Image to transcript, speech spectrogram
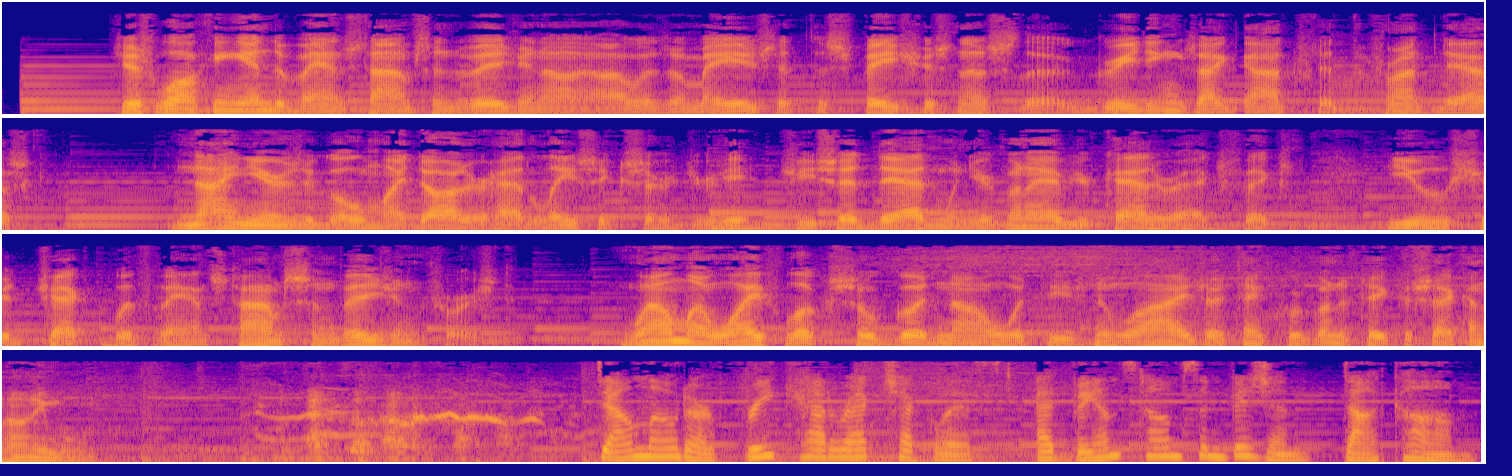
Just walking into Vance Thompson Vision, I, I was amazed at the spaciousness, the greetings I got at the front desk. Nine years ago, my daughter had LASIK surgery. She said, Dad, when you're going to have your cataracts fixed, you should check with Vance Thompson Vision first. Well, my wife looks so good now with these new eyes, I think we're going to take a second honeymoon. Download our free cataract checklist at VanceThompsonVision.com.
